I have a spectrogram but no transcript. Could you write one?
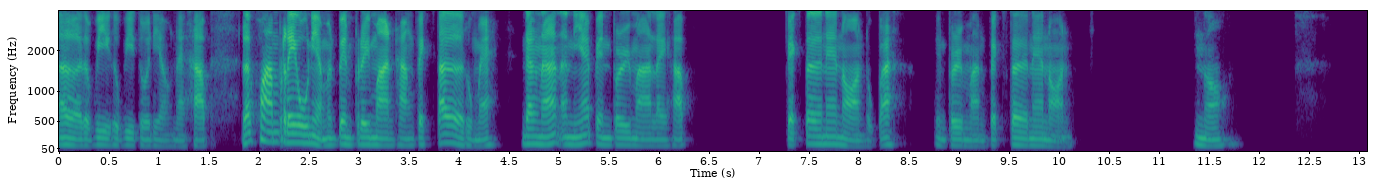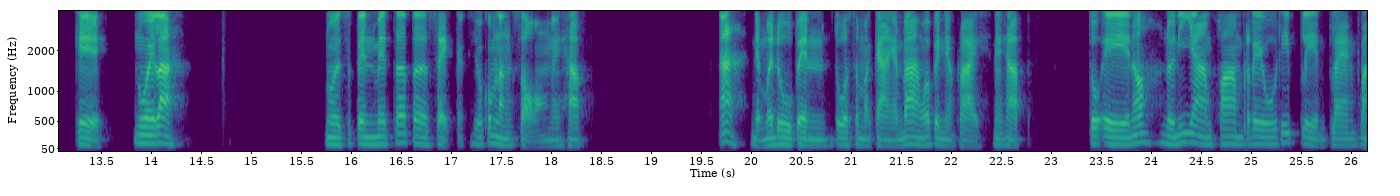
เออแต่ v คือ v ตัวเดียวนะครับ แล้วความเร็วเนี่ยมันเป็นปริมาณทางเวกเตอร์ถูกไหมดังนั้นอันนี้เป็นปริมาณอะไรครับ เวกเตอร์แน่นอนถูกป่ะเป็นปริมาณเวกเตอร์แน่นอนเนาะโอเค หน่วยล่ะ หน่วยจะเป็นเมตร per sec ยกกำลังสองนะครับอะเดี๋ยวมาดูเป็นตัวสมการกันบ้างว่าเป็นอย่างไรนะครับ ตัว A เนาะโดยนิยามความเร็วที่เปลี่ยนแปลงไป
